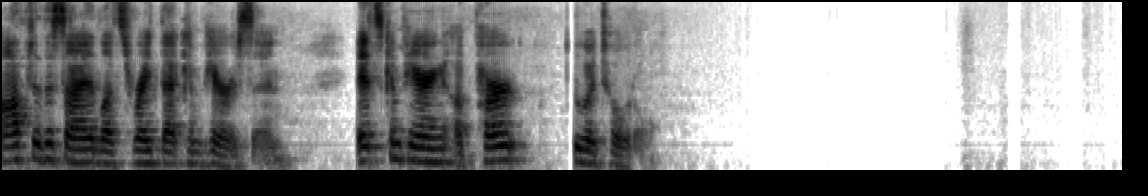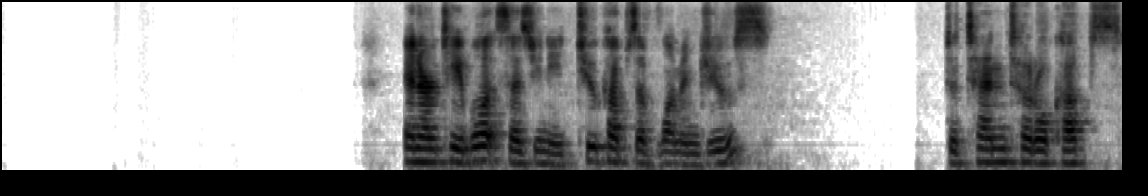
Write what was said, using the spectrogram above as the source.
Off to the side, let's write that comparison. It's comparing a part to a total. In our table, it says you need two cups of lemon juice to 10 total cups.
